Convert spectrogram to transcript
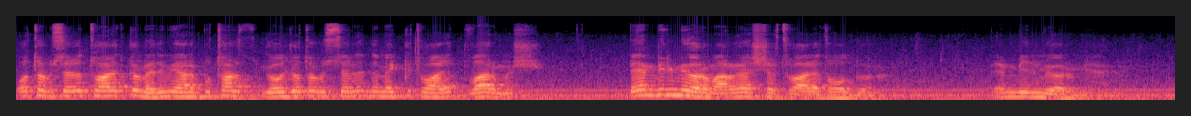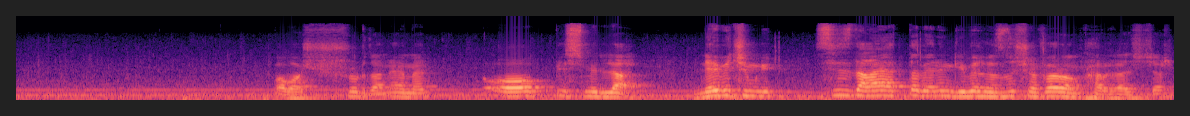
otobüslerde tuvalet görmedim. Yani bu tarz yolcu otobüslerinde demek ki tuvalet varmış. Ben bilmiyorum arkadaşlar tuvalet olduğunu. Ben bilmiyorum yani. Baba şuradan hemen hop bismillah. Ne biçim siz de hayatta benim gibi hızlı şoför olun arkadaşlar.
